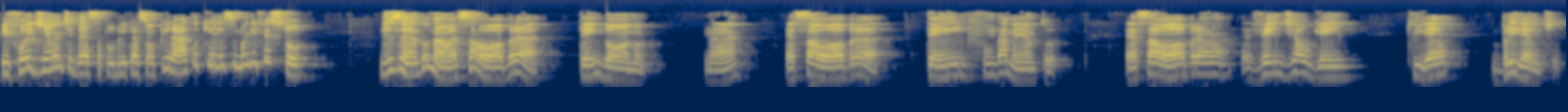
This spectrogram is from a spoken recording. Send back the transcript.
E foi diante dessa publicação pirata que ele se manifestou, dizendo: não, essa obra tem dono, né? essa obra tem fundamento. Essa obra vem de alguém que é brilhante,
